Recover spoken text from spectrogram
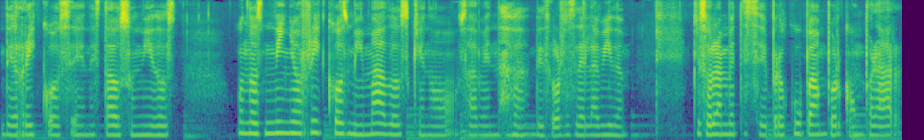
de ricos en Estados Unidos, unos niños ricos mimados que no saben nada de esfuerzos de la vida, que solamente se preocupan por comprar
